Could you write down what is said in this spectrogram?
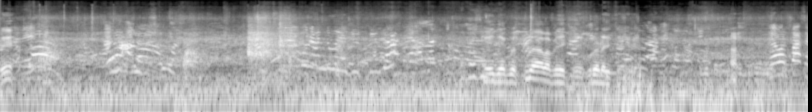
রে এই দেখবে, পুরাভাবে যেতে পুরাটা দিতে হবে আমার পাশে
